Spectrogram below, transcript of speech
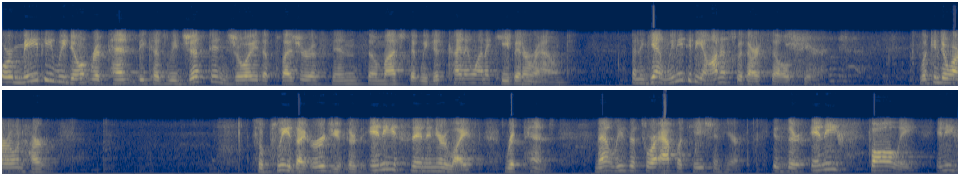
Or maybe we don't repent because we just enjoy the pleasure of sin so much that we just kind of want to keep it around. And again, we need to be honest with ourselves here. Look into our own hearts. So please, I urge you, if there's any sin in your life, repent. And that leads us to our application here. Is there any folly, any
